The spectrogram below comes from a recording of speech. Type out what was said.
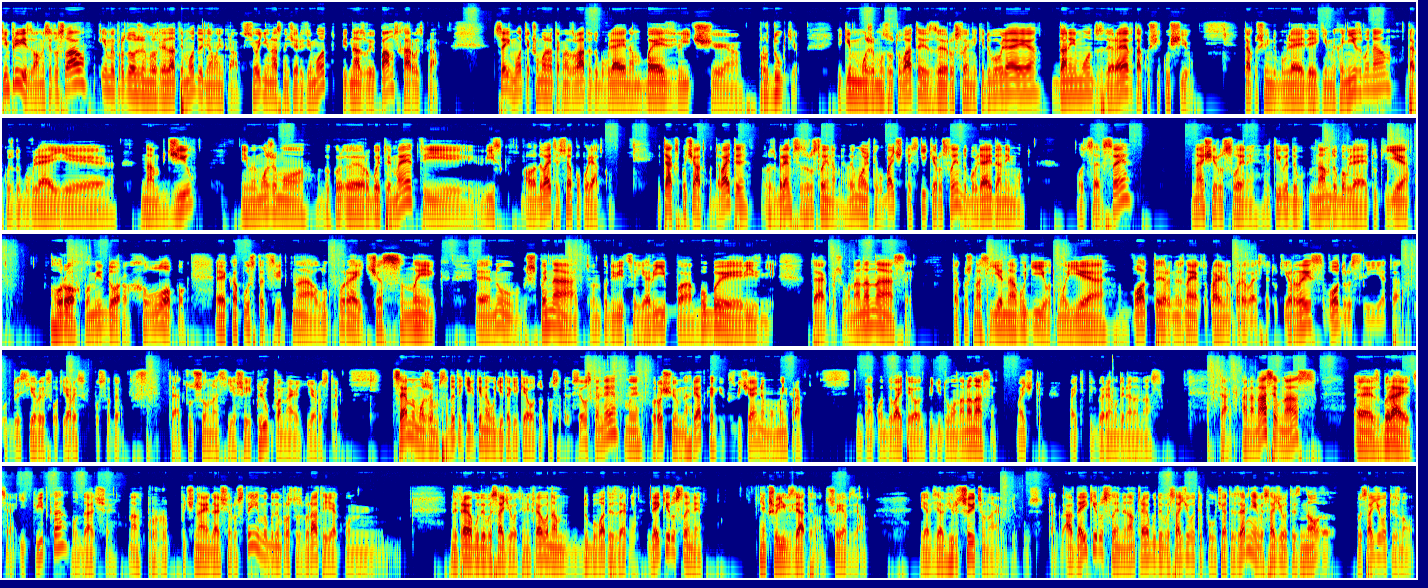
Всім привіт! З вами Святослав, і ми продовжуємо розглядати моди для Майнкрафт. Сьогодні у нас на черзі мод під назвою PAMS Harvest Craft. Цей мод, якщо можна так назвати, додає нам безліч е, продуктів, які ми можемо зготувати з рослин, які додає даний мод, з дерев, також і кущів. Також він додає деякі механізми нам, також додає нам бджіл. І ми можемо е, робити мед і віск. Але давайте все по порядку. І так, спочатку давайте розберемося з рослинами. Ви можете побачити, скільки рослин додає даний мод. Оце все наші рослини, які ви нам додаєте. Тут є горох, помідор, хлопок, е, капуста цвітна, лук-порей, часник, е, ну, шпинат, подивіться, є ріпа, боби різні. Також ананаси. Також у нас є на воді, от мо- є water, не знаю, як то правильно перевести. Тут є рис, водорослі є, так. Тут десь є рис, от я рис посадив. Так, тут що в нас є? Ще й клюква навіть є росте. Це ми можемо садити тільки на воді, так як я отут посадив. Все остальне ми вирощуємо на грядках, як в звичайному Майнкрафті. Так, от давайте я підійду вон ананаси. Бачите? Давайте підберемо один ананас. Так, ананаси в нас е, збираються. І квітка, от далі, нас починає далі рости, і ми будемо просто збирати, як он. Не треба буде висаджувати, не треба нам добувати зерня. Деякі рослини, якщо їх взяти, он, що я взяв? Я взяв гірчицю навіть якусь. Так. А деякі рослини нам треба буде висаджувати, получати зерня і висаджувати знову. Висаджувати знову.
